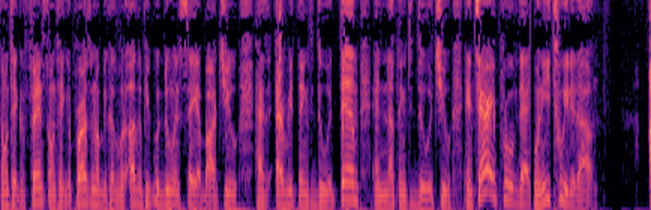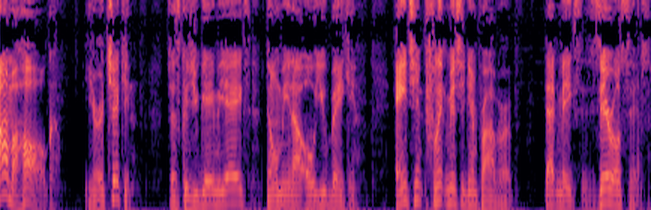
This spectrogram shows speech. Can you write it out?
Don't take offense, don't take it personal because what other people do and say about you has everything to do with them and nothing to do with you. And Terry proved that when he tweeted out, I'm a hog, you're a chicken. Just because you gave me eggs, don't mean I owe you bacon. Ancient Flint, Michigan proverb. That makes zero sense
